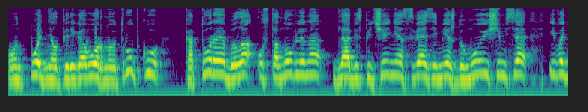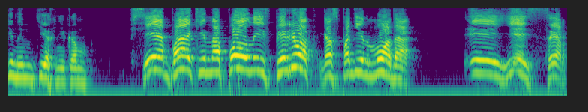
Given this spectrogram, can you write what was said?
Он поднял переговорную трубку, которая была установлена для обеспечения связи между моющимся и водяным техником. «Все баки на полный вперед, господин Мода!» «Э, есть, сэр!»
